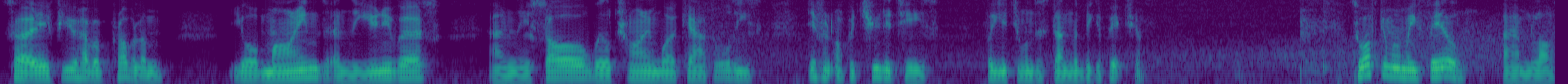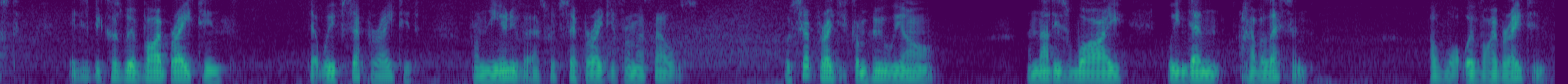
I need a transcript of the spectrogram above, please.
So if you have a problem, your mind and the universe and your soul will try and work out all these different opportunities for you to understand the bigger picture. So often when we feel um, lost, it is because we're vibrating that we've separated from the universe, we've separated from ourselves, we're separated from who we are, and that is why we then have a lesson of what we're vibrating.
